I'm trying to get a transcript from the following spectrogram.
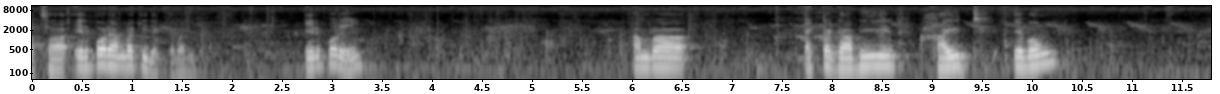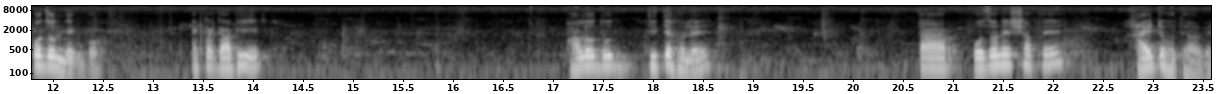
আচ্ছা এরপরে আমরা কি দেখতে পারি? এরপরে আমরা একটা গাভীর হাইট এবং ওজন দেখব। একটা গাভীর ভালো দুধ দিতে হলে তার ওজনের সাথে হাইটও হতে হবে।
